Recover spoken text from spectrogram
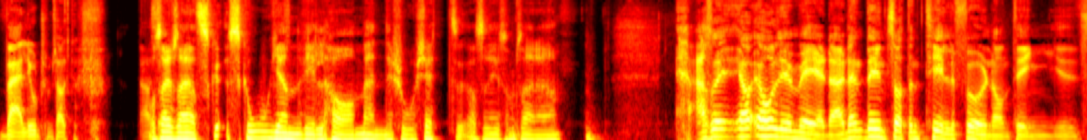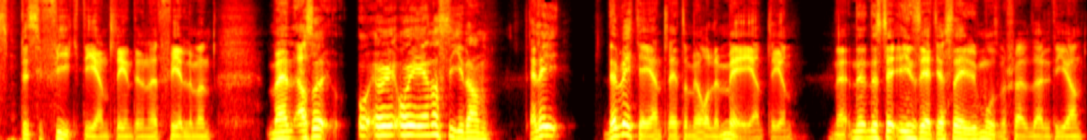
välgjord som sagt. Alltså, Och så är det så här att sk- skogen vill ha människokött. Alltså det är som så här... Alltså jag, jag håller ju med er där. Den, det är ju inte så att den tillför någonting specifikt egentligen till den här filmen. Men alltså, å, å, å ena sidan, eller det vet jag egentligen inte om jag håller med egentligen. Nu, nu, nu inser jag att jag säger emot mig själv där lite grann.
